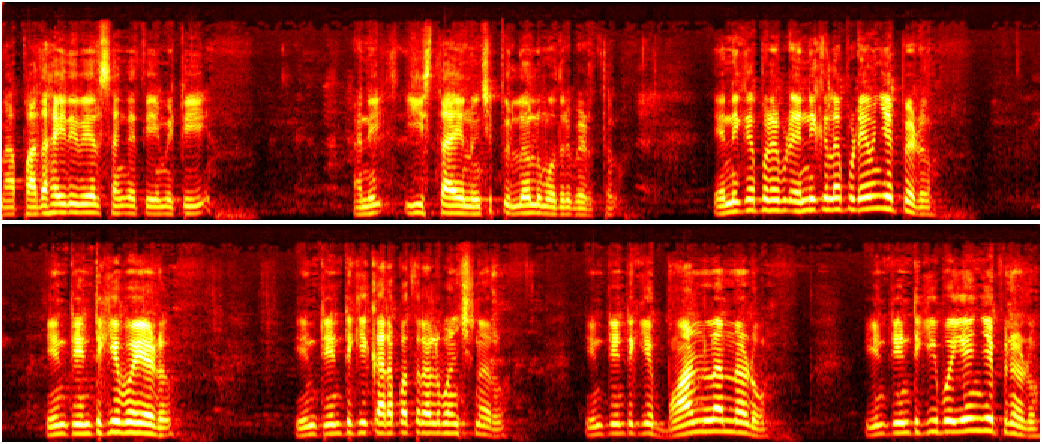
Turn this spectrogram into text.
నా పదహైదు వేల సంగతి ఏమిటి అని ఈ స్థాయి నుంచి పిల్లలు మొదలు పెడతారు ఎన్నికప్పుడు ఎన్నికలప్పుడు ఏమని చెప్పాడు? ఇంటింటికి పోయాడు. ఇంటింటికి కరపత్రాలు పంచినారు. ఇంటింటికి బాండ్లు అన్నాడు. ఇంటింటికి పోయి ఏం చెప్పినాడు?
